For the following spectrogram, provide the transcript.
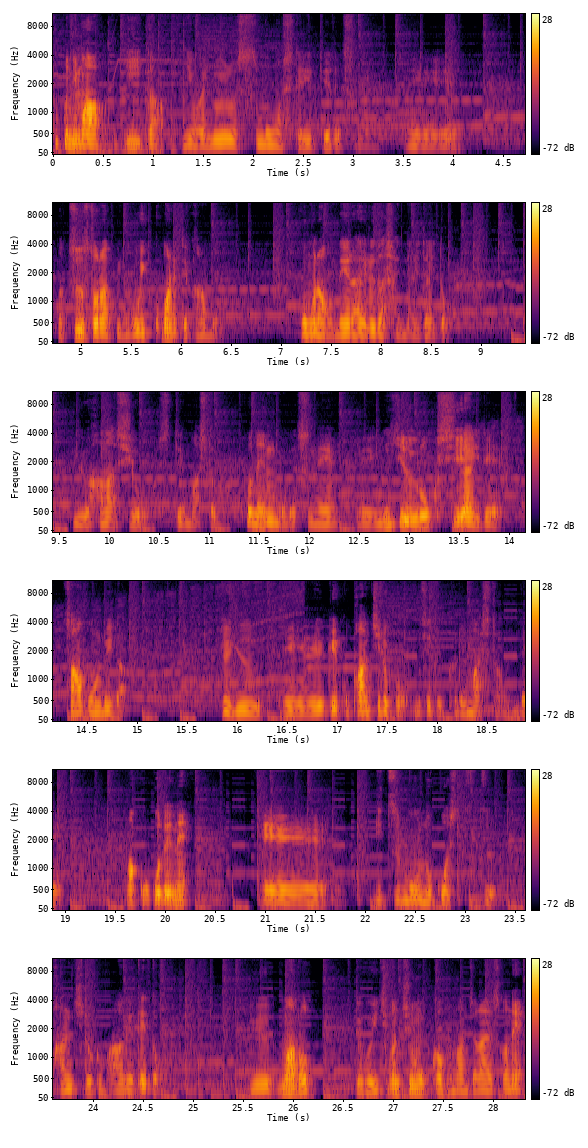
特にまあ、ギータにはいろいろ質問をしていてですね、えー、ツーストライクに追い込まれてからも、ホームランを狙える打者になりたいという話をしてました。去年もですね、26試合で3本塁打という、えー、結構パンチ力を見せてくれましたんで、まあ、ここでね、えー、率も残しつつ、パンチ力も上げてという、まあ、ロッテが一番注目株なんじゃないですかね。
